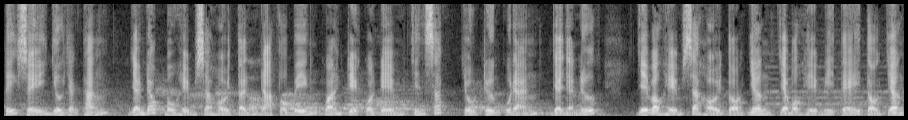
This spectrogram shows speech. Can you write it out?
tiến sĩ Dương Văn Thắng, Giám đốc Bảo hiểm xã hội tỉnh đã phổ biến quán triệt quan điểm, chính sách, chủ trương của đảng và nhà nước về bảo hiểm xã hội toàn dân và bảo hiểm y tế toàn dân,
